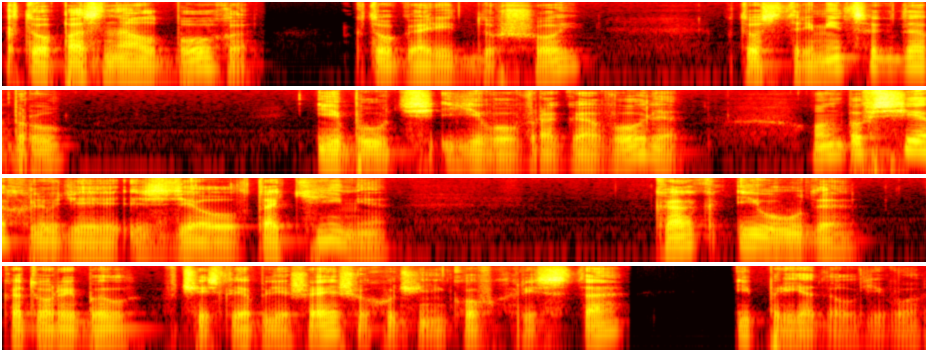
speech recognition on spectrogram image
кто познал Бога, кто горит душой, кто стремится к добру. И будь его врага воля, он бы всех людей сделал такими, как Иуда, который был в числе ближайших учеников Христа и предал его.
